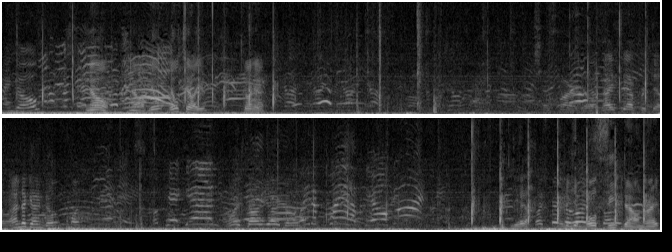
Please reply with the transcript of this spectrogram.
I go. No, no, he'll, he'll tell you. Go ahead. Nice effort, Dylan. And again, Dylan. Come on. Okay, again. Right, sorry, yeah, Dylan. Way to plant up, Gil. Yeah. Nice Gotta right, get both Scotty. feet down, right?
